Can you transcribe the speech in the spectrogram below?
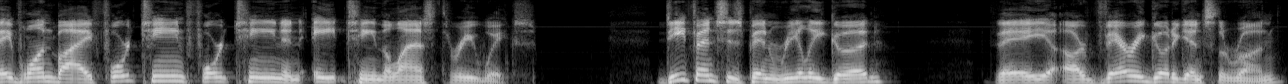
They've won by 14, 14, and 18 the last three weeks. Defense has been really good. They are very good against the run,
